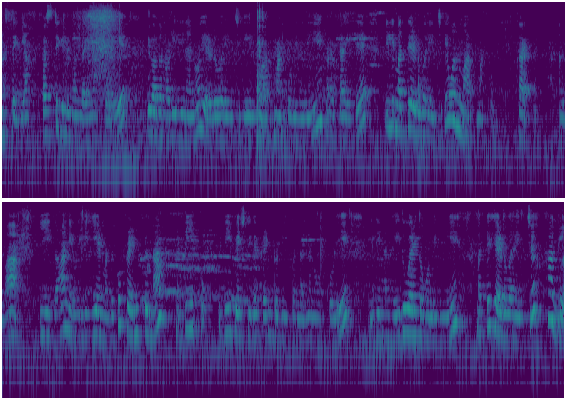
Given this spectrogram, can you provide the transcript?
ಕಾಣಿಸ್ತಾ ಇದೆಯಾ? ಫಸ್ಟಿಗೆ ಇಲ್ಲಿ ಒಂದು ಲೈನ್ ಹಾಕ್ಕೊಳ್ಳಿ. ಇವಾಗ ನೋಡಿ, ಇಲ್ಲಿ ನಾನು ಎರಡೂವರೆ ಇಂಚಿಗೆ ಇಲ್ಲಿ ಮಾರ್ಕ್ ಮಾಡ್ಕೊಂಡಿದ್ದೀನಿ. ಕರೆಕ್ಟಾಗೈತೆ ಇಲ್ಲಿ ಮತ್ತೆ ಎರಡೂವರೆ ಇಂಚಿಗೆ ಒಂದು ಮಾರ್ಕ್ ಮಾಡ್ಕೊಂಡು ಕರೆಕ್ಟಾಗಿ ಅಲ್ವಾ? ಈಗ ನೀವು ಇಲ್ಲಿ ಏನು ಮಾಡಬೇಕು? ಫ್ರಂಟನ್ನ ಡೀಪು ಡೀಪ್ ಎಷ್ಟಿದೆ? ಫ್ರಂಟು ಡೀಪ್ ಅನ್ನೋದನ್ನ ನೋಡ್ಕೊಳ್ಳಿ. ಇಲ್ಲಿ ನಾನು ಐದೂವರೆ ತೊಗೊಂಡಿದ್ದೀನಿ. ಮತ್ತು ಎರಡೂವರೆ ಇಂಚು ಅಗ್ಲ.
